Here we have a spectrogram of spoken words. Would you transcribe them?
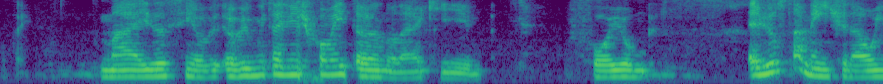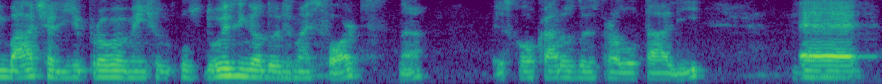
Não tem. Mas, assim, eu, vi- eu vi muita gente comentando, né, que foi o. É justamente, né, o embate ali de provavelmente os dois Vingadores mais fortes, né? Eles colocaram os dois pra lutar ali. É,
